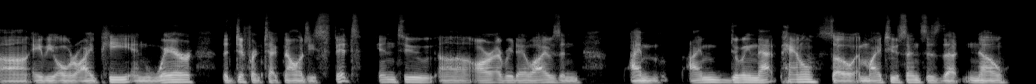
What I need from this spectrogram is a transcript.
AV over IP, and where the different technologies fit into our everyday lives. And I'm I'm doing that panel. So, and my two cents is that no,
